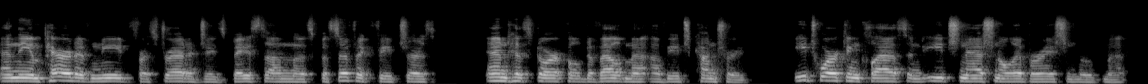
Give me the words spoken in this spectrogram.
and the imperative need for strategies based on the specific features and historical development of each country, each working class, and each national liberation movement.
